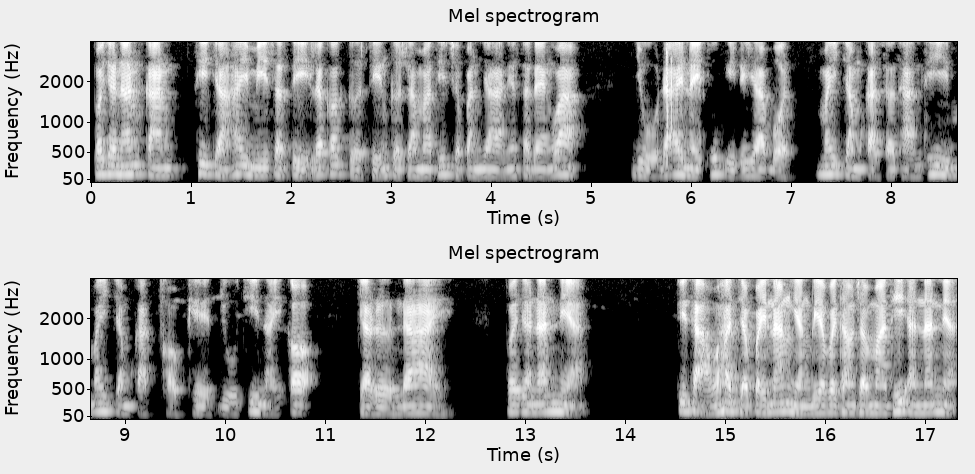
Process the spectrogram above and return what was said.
เพราะฉะนั้นการที่จะให้มีสติแล้วก็เกิดศีลเกิดสมาธิเกิดปัญญาเนี่ยแสดงว่าอยู่ได้ในทุกอิริยาบถ ไม่จำกัดสถานที่ไม่จำกัดขอบเขตอยู่ที่ไหนก็เจริญได้ เพราะฉะนั้นเนี่ยที่ถามว่าจะไปนั่งอย่างเดียวไปทำสมาธิอันนั้นเนี่ย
